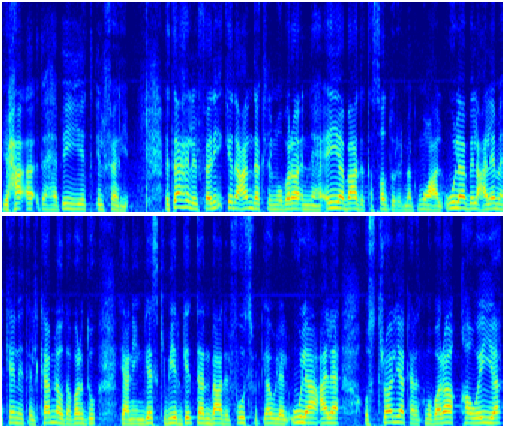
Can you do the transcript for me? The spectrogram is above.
يحقق ذهبية الفريق. اتأهل الفريق كده عندك للمباراة النهائية بعد تصدر المجموعة الأولى بالعلامة كانت الكاملة وده برضو يعني إنجاز كبير جدا بعد الفوز في الجولة الأولى على أستراليا. كانت مباراة قوية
